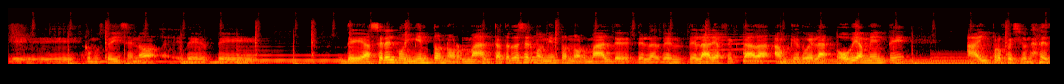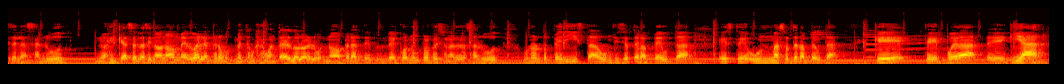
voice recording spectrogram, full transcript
eh, como usted dice, ¿no? de de hacer el movimiento normal, tratar de hacer el movimiento normal del, área afectada, aunque duela. Obviamente hay profesionales de la salud, no hay que hacerlo así, no, no, me duele, pero me tengo que aguantar el dolor. No, espérate, pues ve con un profesional de la salud, un ortopedista, un fisioterapeuta, este, un masoterapeuta, que te pueda eh, guiar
